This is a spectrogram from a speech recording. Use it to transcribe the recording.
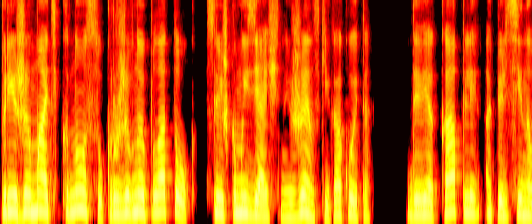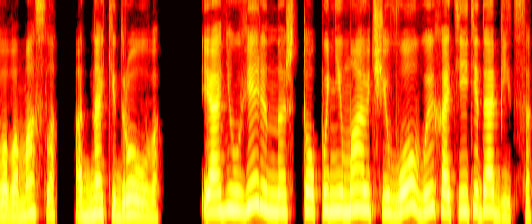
прижимать к носу кружевной платок, слишком изящный, женский какой-то. Две капли апельсинового масла, одна кедрового. И они уверены, что понимаю, чего вы хотите добиться.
